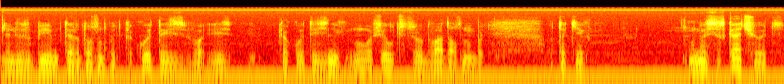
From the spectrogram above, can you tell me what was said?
USB МТР должен быть какой-то из, из какой-то из них. Ну, вообще лучше всего два должно быть. Вот таких. Но если скачивать,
